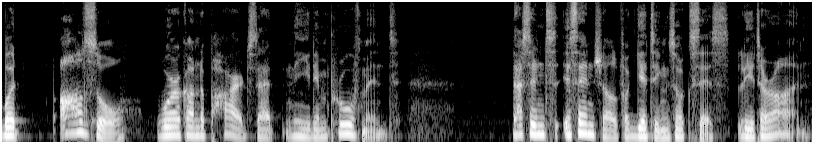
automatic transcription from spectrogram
But also work on the parts that need improvement. That's essential for getting success later on.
